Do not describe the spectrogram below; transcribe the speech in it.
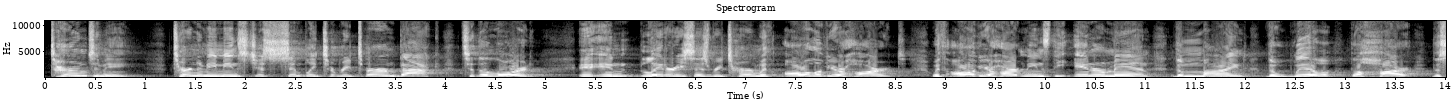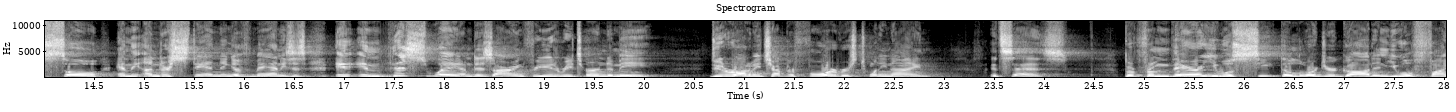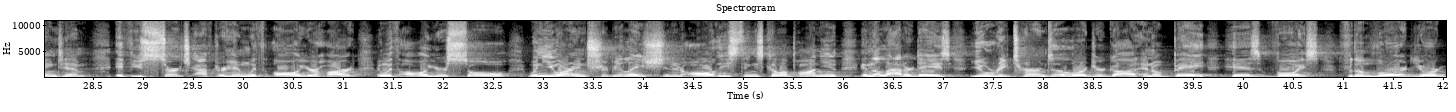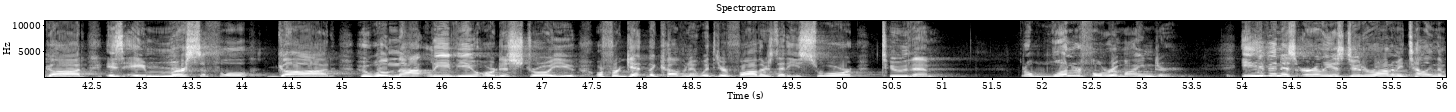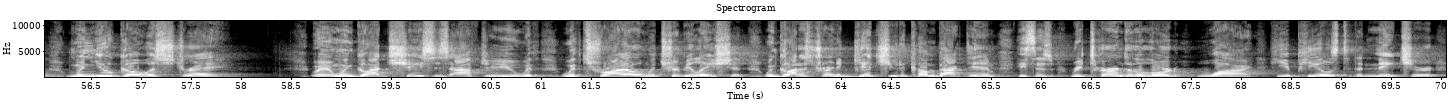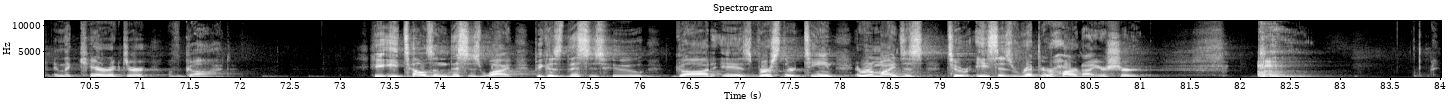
Turn to me. Turn to me means just simply to return back to the Lord. In, later he says, return with all of your heart. With all of your heart means the inner man, the mind, the will, the heart, the soul, and the understanding of man. He says, in, in this way I'm desiring for you to return to me. Deuteronomy chapter 4, verse 29. It says, but from there you will seek the Lord your God and you will find him. If you search after him with all your heart and with all your soul, when you are in tribulation and all these things come upon you in the latter days, you'll return to the Lord your God and obey his voice. For the Lord your God is a merciful God who will not leave you or destroy you or forget the covenant with your fathers that he swore to them. What a wonderful reminder. Even as early as Deuteronomy, telling them, when you go astray, when God chases after you with, with trial and with tribulation, when God is trying to get you to come back to Him, He says, Return to the Lord. Why? He appeals to the nature and the character of God. He, he tells them this is why, because this is who God is. Verse 13, it reminds us to, He says, Rip your heart, not your shirt.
